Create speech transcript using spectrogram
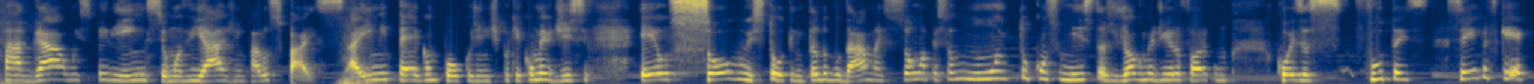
pagar uma experiência, uma viagem para os pais. Aí me pega um pouco, gente, porque como eu disse, eu sou, estou tentando mudar, mas sou uma pessoa muito consumista, jogo meu dinheiro fora com coisas fúteis. Sempre fiquei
